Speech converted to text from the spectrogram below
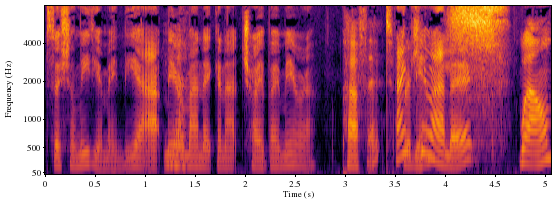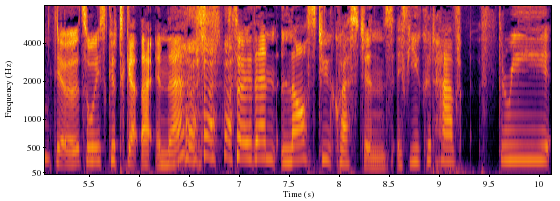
social media mainly. Yeah, at Yeah. MiraManek and at Chai by Mira. Perfect. Thank Brilliant. you, Alex. Well, it's always good to get that in there. so then, last two questions. If you could have three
